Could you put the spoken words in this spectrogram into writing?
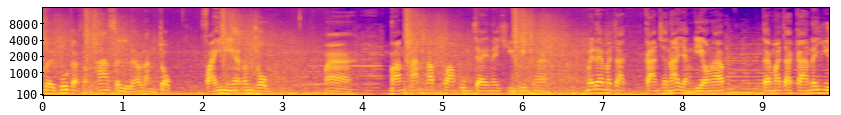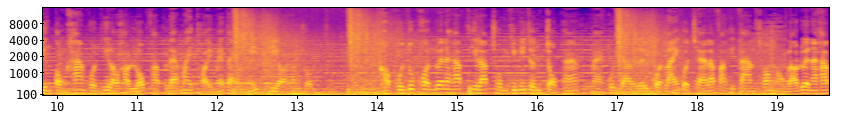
เคยพูดกับสัมภาษณ์สื่อแล้วหลังจบไฟท์นี้ครับท่านผู้ชม มาบางครั้งครับความภูมิใจในชีวิตฮะไม่ได้มาจากการชนะอย่างเดียวนะครับ แต่มาจากการได้ยืนตรงข้ามคนที่เราเคารพครับ และไม่ถอยแม้แต่นิดเดียวครับท่านผู้ชม ขอบคุณทุกคนด้วยนะครับ ที่รับชมคลิปนี้จนจบฮะแหมกดอย่าลืมกดไลค์กดแชร์และฝากติดตามช่องของเราด้วยนะครับ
